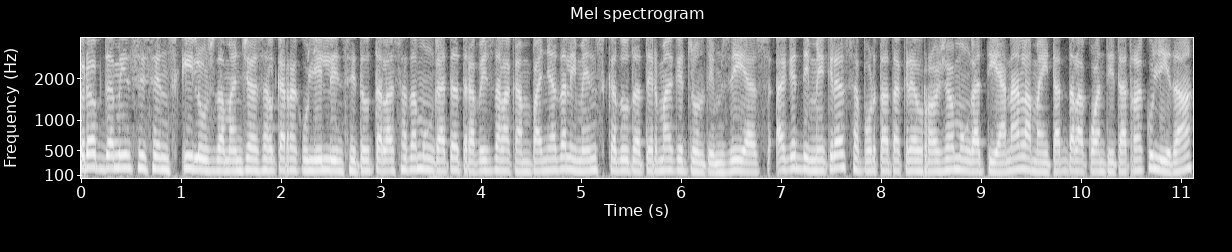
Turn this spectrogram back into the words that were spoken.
Prop de 1.600 quilos de menjar és el que ha recollit l'Institut de Montgat a través de la campanya d'aliments que ha dut a terme aquests últims dies. Aquest dimecres s'ha portat a Creu Roja Montgatiana la meitat de la quantitat recollida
